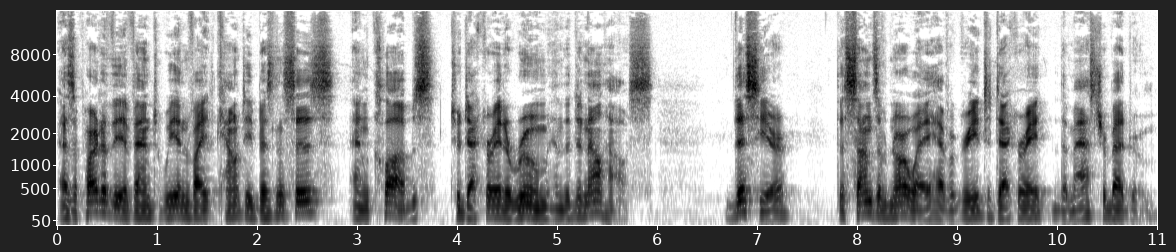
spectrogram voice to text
As a part of the event, we invite county businesses and clubs to decorate a room in the Dunnell House. This year, the Sons of Norway have agreed to decorate the master bedroom.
